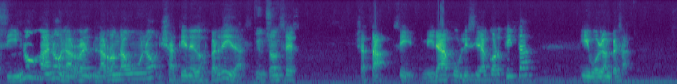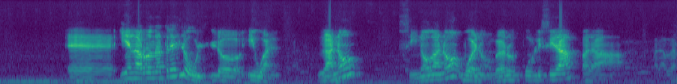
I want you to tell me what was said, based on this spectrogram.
Si no ganó la, ronda 1, ya tiene dos perdidas. Entonces, ya está. Sí, mira publicidad cortita y vuelve a empezar. Eh, y en la ronda 3 lo, lo, igual. Ganó, si no ganó, bueno, ver publicidad para, para ver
